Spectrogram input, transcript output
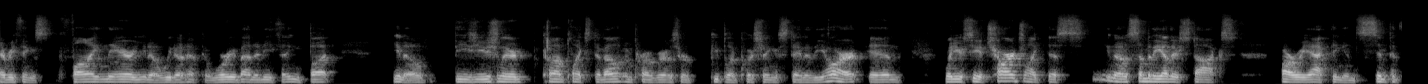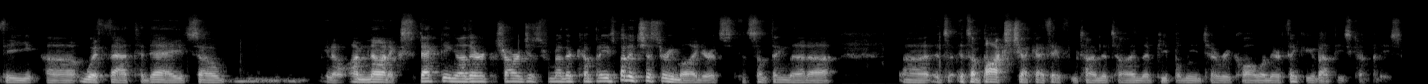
everything's fine there. You know, we don't have to worry about anything. But, you know, these usually are complex development programs where people are pushing state of the art. And when you see a charge like this, you know, some of the other stocks are reacting in sympathy uh, with that today. So, you know, I'm not expecting other charges from other companies, but it's just a reminder. It's it's something that uh, uh, it's it's a box check, I think, from time to time that people need to recall when they're thinking about these companies.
